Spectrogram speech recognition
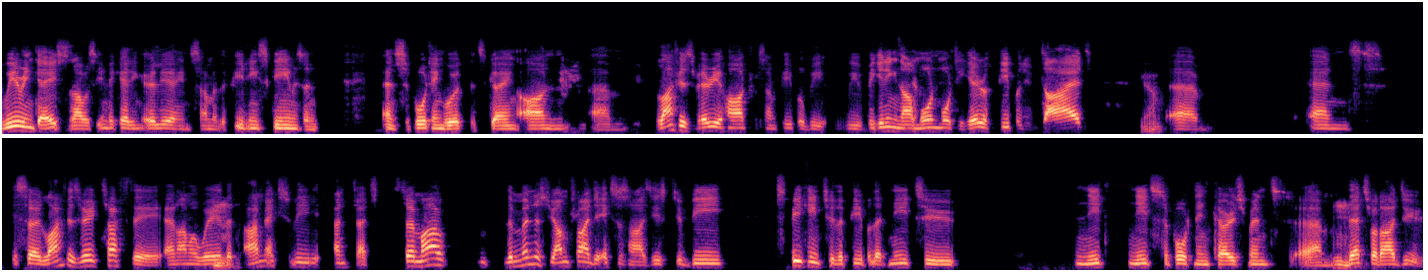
we're engaged, as I was indicating earlier, in some of the feeding schemes and and supporting work that's going on. Um, life is very hard for some people. We we're beginning now yeah. more and more to hear of people who died. Yeah. Um, and so life is very tough there, and I'm aware mm. that I'm actually untouched. So my the ministry I'm trying to exercise is to be speaking to the people that need to need need support and encouragement. Um, mm. That's what I do,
